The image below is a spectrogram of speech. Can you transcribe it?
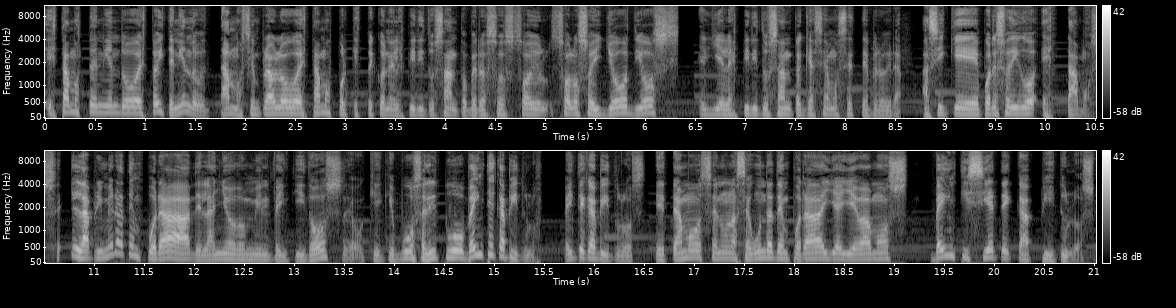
Estamos teniendo, estoy teniendo, estamos, siempre hablo estamos porque estoy con el Espíritu Santo, pero solo soy yo, Dios y el Espíritu Santo que hacemos este programa. Así que por eso digo estamos. La primera temporada del año 2022 que, que pudo salir tuvo 20 capítulos. 20 capítulos. Estamos en una segunda temporada y ya llevamos 27 capítulos,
